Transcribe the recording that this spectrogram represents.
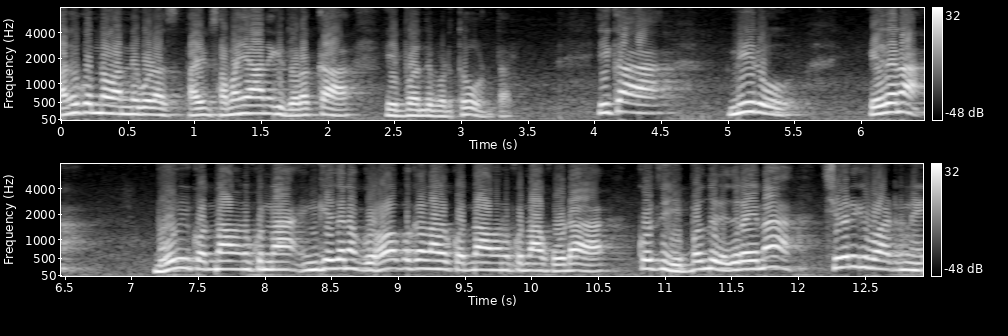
అనుకున్నవన్నీ కూడా టైం సమయానికి దొరక్క ఇబ్బంది పడుతూ ఉంటారు. ఇక మీరు ఏదైనా భూమి కొందామనుకున్నా ఇంకేదైనా గృహోపకరణాలు కొందామనుకున్నా కూడా కొంచెం ఇబ్బందులు ఎదురైనా చివరికి వాటిని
